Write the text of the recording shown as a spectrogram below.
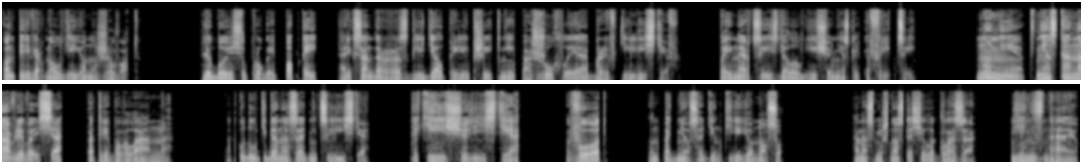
Он перевернул ее на живот. Любую супругой попкой, Александр разглядел прилипшие к ней пожухлые обрывки листьев. По инерции сделал еще несколько фрикций. «Ну нет, не останавливайся!» — потребовала Анна. «Откуда у тебя на заднице листья?» «Какие еще листья?» «Вот!» Он поднес один к ее носу. Она смешно скосила глаза. «Я не знаю.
